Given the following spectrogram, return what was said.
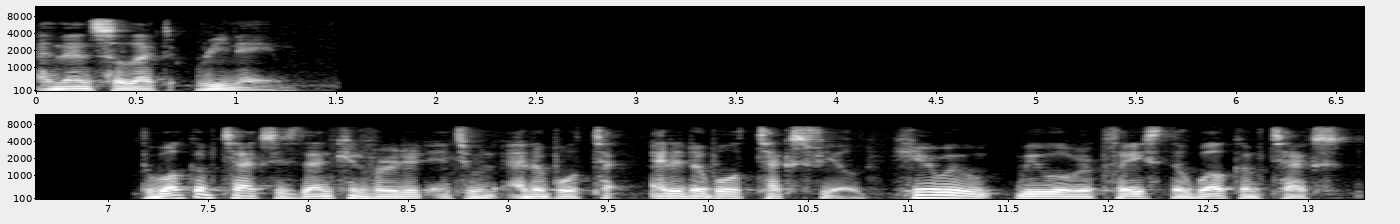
and then select Rename. The welcome text is then converted into an editable, te editable text field. Here we, we will replace the welcome text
